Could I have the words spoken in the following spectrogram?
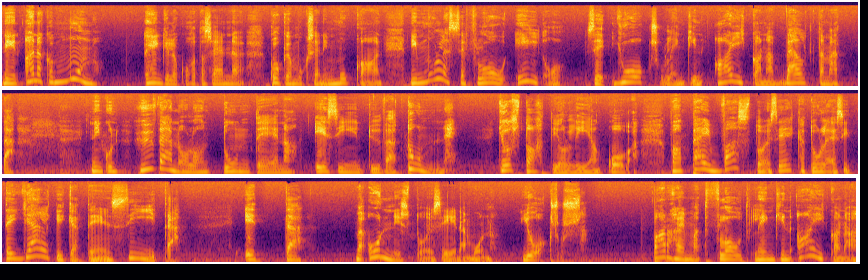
niin ainakaan mun henkilökohtaisen kokemukseni mukaan, niin mulle se flow ei ole se juoksulenkin aikana välttämättä niin kuin hyvän olon tunteena esiintyvä tunne, jos tahti on liian kova, vaan päinvastoin se ehkä tulee sitten jälkikäteen siitä, että mä onnistuin siinä mun juoksussa. Parhaimmat float lenkin aikana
